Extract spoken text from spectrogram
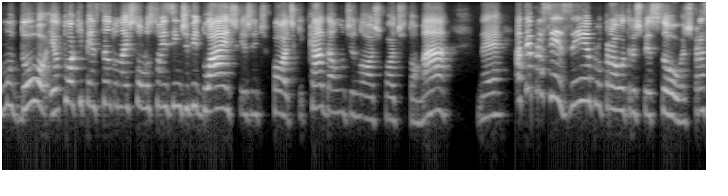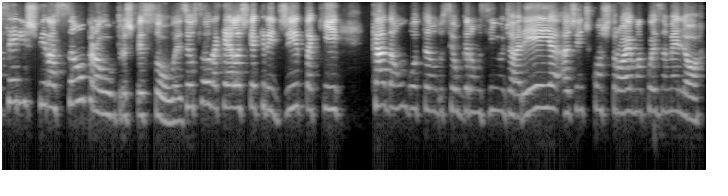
mudou. Eu estou aqui pensando nas soluções individuais que a gente pode, que cada um de nós pode tomar, né? Até para ser exemplo para outras pessoas, para ser inspiração para outras pessoas. Eu sou daquelas que acredita que cada um botando seu grãozinho de areia, a gente constrói uma coisa melhor.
